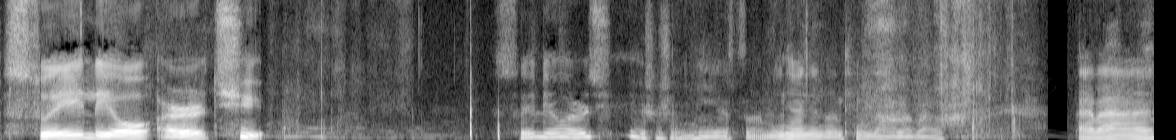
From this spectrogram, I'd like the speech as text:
随流而去。随流而去是什么意思？明天就能听到了吧？拜拜。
